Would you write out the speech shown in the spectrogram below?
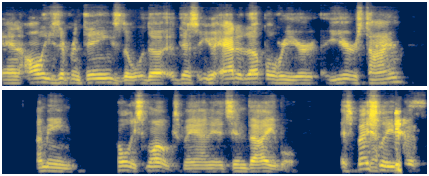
and all these different things. The the this you add it up over your year's time. I mean, holy smokes, man, it's invaluable, especially yeah. with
